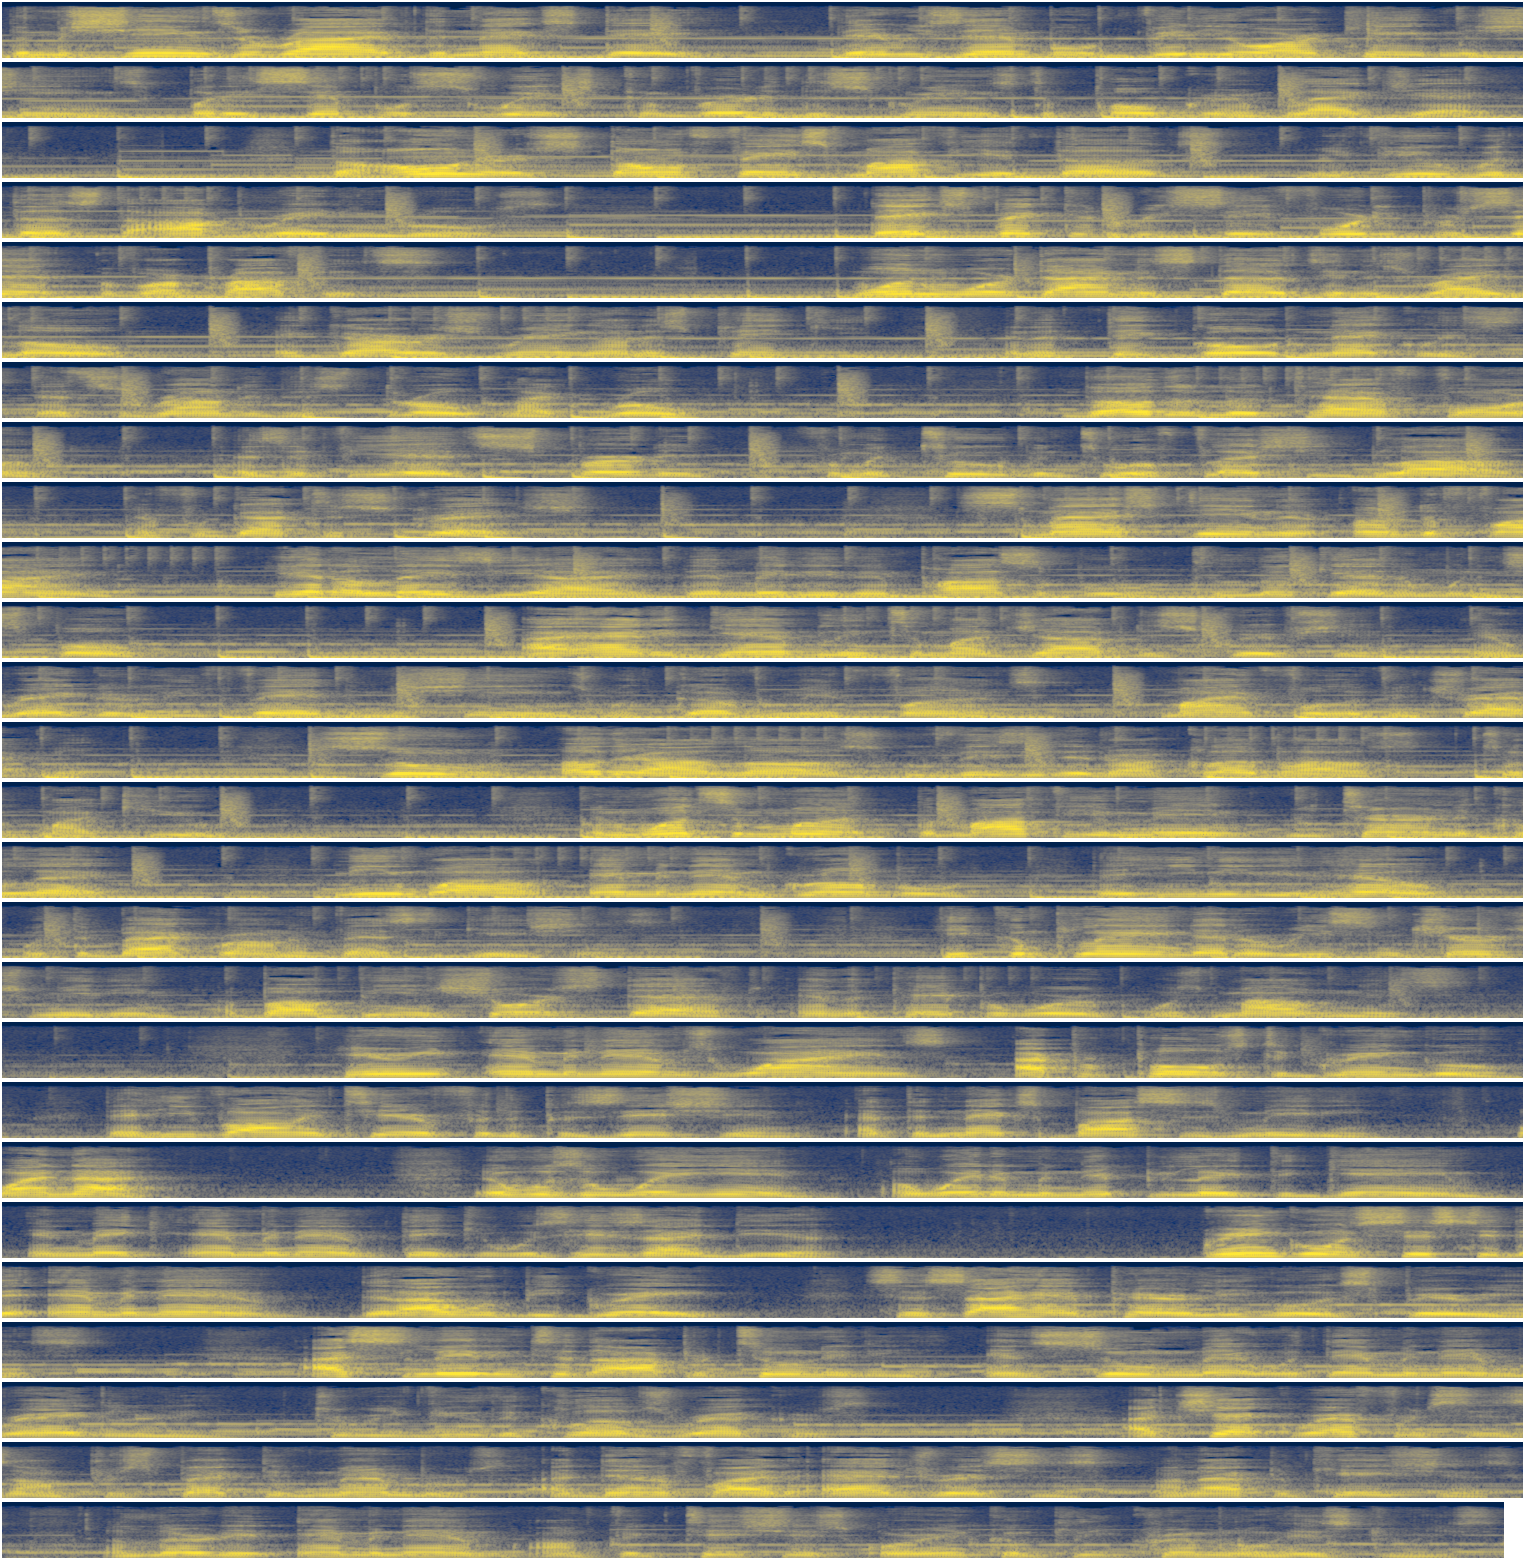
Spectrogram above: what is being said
The machines arrived the next day. They resembled video arcade machines, but a simple switch converted the screens to poker and blackjack. The owners, stone faced mafia thugs, reviewed with us the operating rules. They expected to receive 40% of our profits, one wore diamond studs in his right lobe, a garish ring on his pinky, and a thick gold necklace that surrounded his throat like rope. The other looked half formed, as if he had spurted from a tube into a fleshy blob and forgot to stretch. Smashed in and undefined, he had a lazy eye that made it impossible to look at him when he spoke. I added gambling to my job description and regularly fed the machines with government funds, mindful of entrapment. Soon, other outlaws who visited our clubhouse took my cue. And once a month, the mafia men returned to collect. Meanwhile, Eminem grumbled that he needed help with the background investigations. He complained at a recent church meeting about being short staffed and the paperwork was mountainous. Hearing Eminem's whines, I proposed to Gringo that he volunteer for the position at the next boss's meeting. Why not? It was a way in, a way to manipulate the game and make Eminem think it was his idea. Gringo insisted to Eminem that I would be great since I had paralegal experience. I slid into the opportunity and soon met with Eminem regularly to review the club's records. I checked references on prospective members, identified addresses on applications, alerted Eminem on fictitious or incomplete criminal histories.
